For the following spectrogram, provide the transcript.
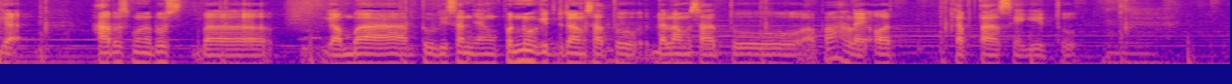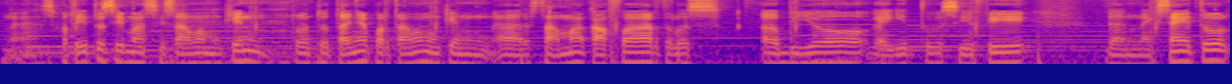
nggak harus menerus gambar tulisan yang penuh gitu dalam satu dalam satu apa layout kertas kayak gitu Nah seperti itu sih masih sama. Mungkin runtutannya pertama mungkin uh, sama cover terus uh, bio kayak gitu CV dan nextnya itu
